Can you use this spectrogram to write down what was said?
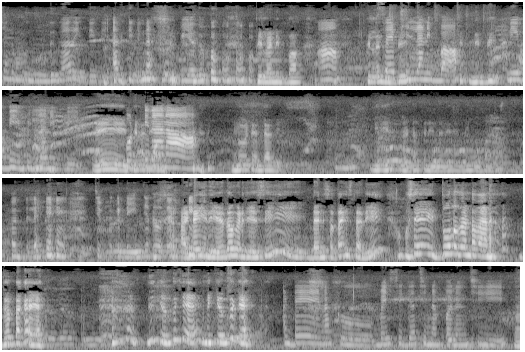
చాలా ముద్దుగా తిట్టింది అది తిట్టినట్టు అనిపించదు పిల్ల నిబ్బా. ఆ, పిల్ల నిబ్బి. నిబ్బా. నిబ్బి. పిల్ల నిబ్బి. ఏ పిల్ల ఇంకోటి అంటది. అంటే ఇది ఏదో ఒకటి చేసి దాన్ని సతాయిస్తుంది. ఉసే దూలదంటదా దొండకాయ. నీకెందుకే? నీకెందుకే? అంటే నాకు బేసిక్గా చిన్నప్పటి నుంచి ఆ.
